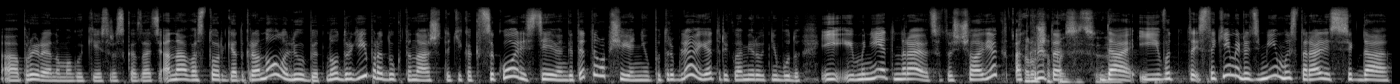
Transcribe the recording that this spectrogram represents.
а, про Ирену могу кейс рассказать. Она в восторге от гранола, любит, но другие продукты наши, такие как цикори, стевен, говорит, это вообще я не употребляю, я это рекламировать не буду. И, и мне это нравится. То есть человек Хорошая открыто... Позиция, да. да, и вот с такими людьми мы старались всегда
